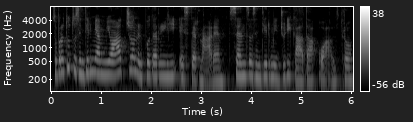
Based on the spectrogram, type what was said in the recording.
soprattutto sentirmi a mio agio nel poterli esternare senza sentirmi giudicata o altro.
